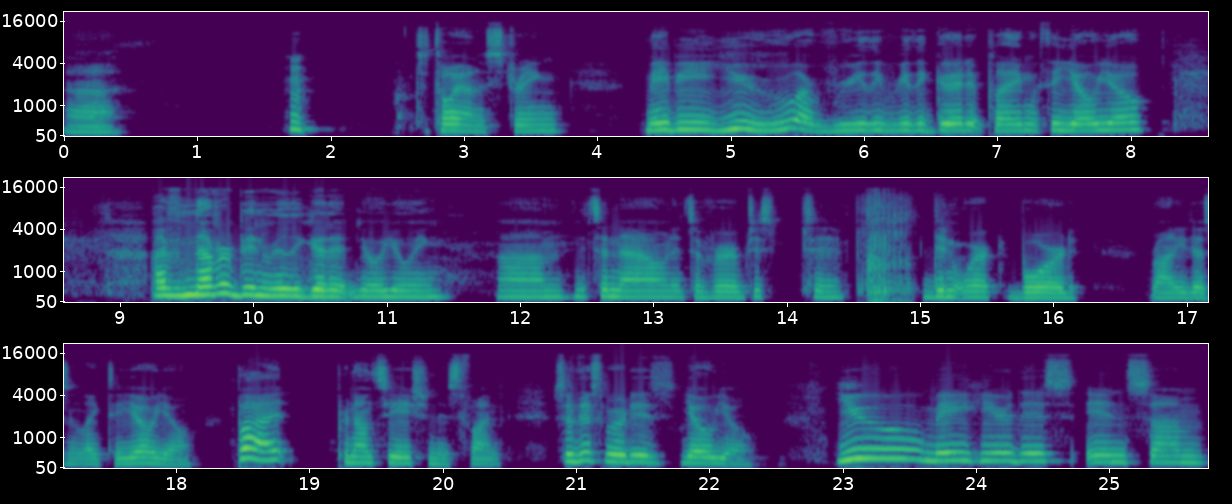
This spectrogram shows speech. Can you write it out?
Uh, hmm. It's a toy on a string Maybe you are really, really good at playing with the yo yo. I've never been really good at yo yoing. Um, it's a noun, it's a verb, just to, didn't work, bored. Ronnie doesn't like to yo yo. But pronunciation is fun. So this word is yo yo. You may hear this in some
